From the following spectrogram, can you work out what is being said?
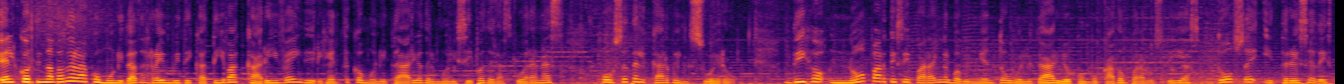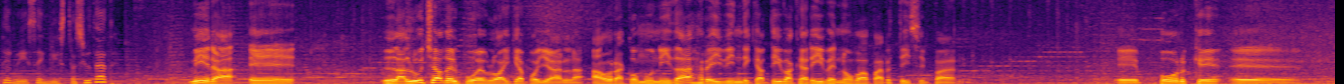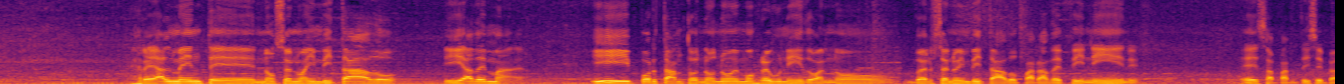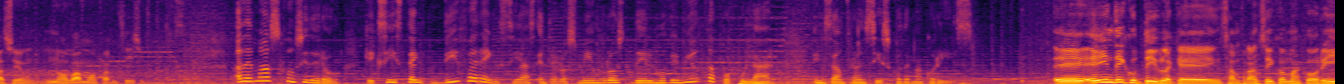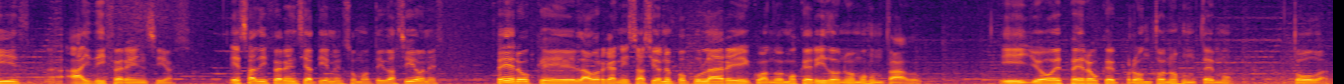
El coordinador de la comunidad reivindicativa Caribe y dirigente comunitario del municipio de Las Guaranas, José del Carmen Suero, dijo no participará en el movimiento huelgario convocado para los días 12 y 13 de este mes en esta ciudad. Mira, eh, la lucha del pueblo hay que apoyarla. Ahora, Comunidad Reivindicativa Caribe no va a participar eh, porque... Eh, realmente no se nos ha invitado y además y por tanto no nos hemos reunido al no verse no invitado para definir esa participación. No vamos a participar. Además consideró que existen diferencias entre los miembros del movimiento popular en San Francisco de Macorís. Eh, es indiscutible que en San Francisco de Macorís hay diferencias. Esas diferencias tienen sus motivaciones pero que las organizaciones populares cuando hemos querido no hemos juntado. Y yo espero que pronto nos juntemos todas.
